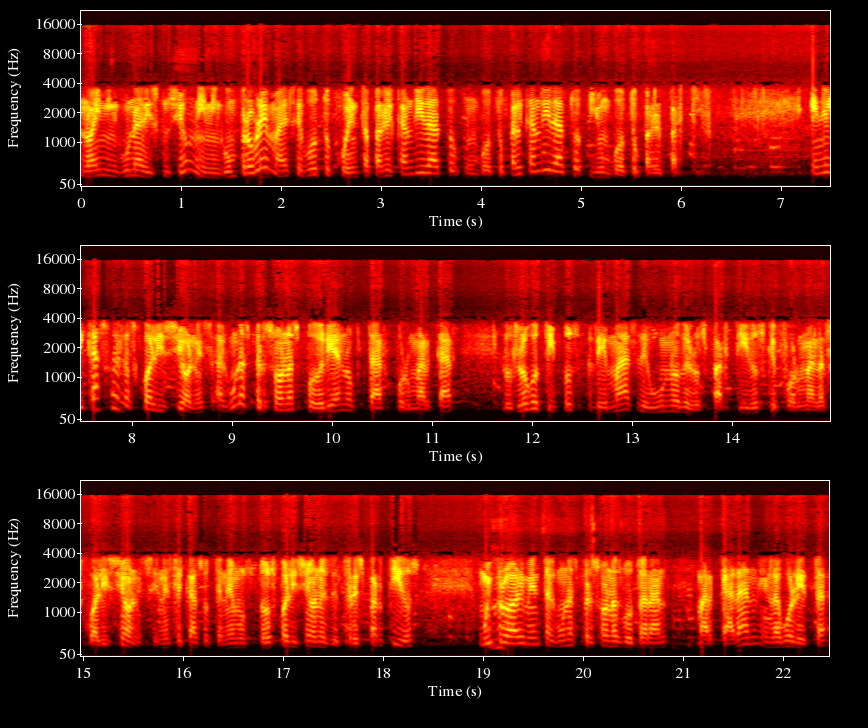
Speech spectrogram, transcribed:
no hay ninguna discusión ni ningún problema. Ese voto cuenta para el candidato, un voto para el candidato y un voto para el partido. En el caso de las coaliciones, algunas personas podrían optar por marcar los logotipos de más de uno de los partidos que forman las coaliciones. En este caso tenemos dos coaliciones de tres partidos. Muy probablemente algunas personas votarán, marcarán en la boleta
